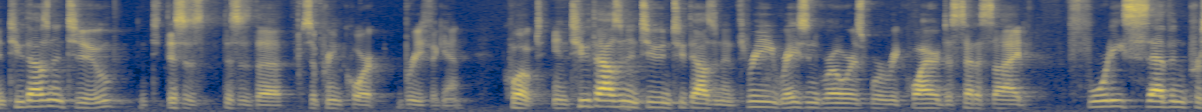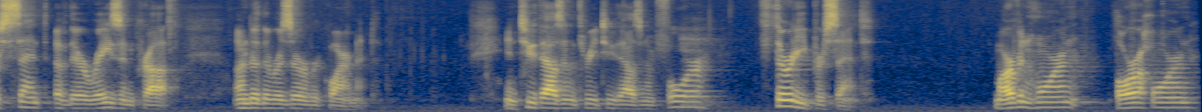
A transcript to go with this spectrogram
In 2002, this is, this is the Supreme Court brief again. Quote In 2002 and 2003, raisin growers were required to set aside 47% of their raisin crop under the reserve requirement. In 2003 2004, 30%. Marvin Horne Laura Horne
